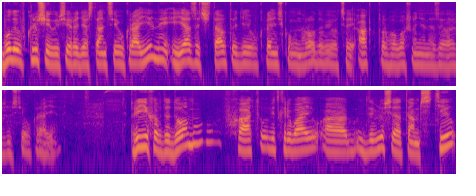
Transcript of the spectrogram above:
Були, включили всі радіостанції України, і я зачитав тоді українському народові оцей акт проголошення незалежності України. Приїхав додому в хату, відкриваю, а дивлюся, там стіл,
